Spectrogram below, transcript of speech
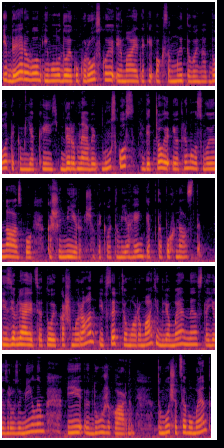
і деревом, і молодою кукурузкою, і має такий оксамитовий на дотик, м'який деревневий мускус, від чого і отримало свою назву кашемір, що таке м'ягеньке та пухнасте. І з'являється той кашмиран, і все в цьому ароматі для мене стає зрозумілим і дуже гарним. Тому що це момент,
